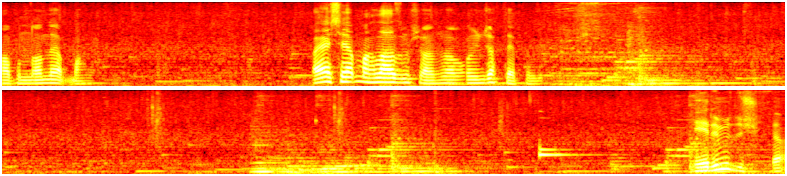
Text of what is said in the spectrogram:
Ha bundan da yapmak. Baya şey yapmak lazım şu an. Şu an oyuncak da yapabilir. Değerimiz düşük ya.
